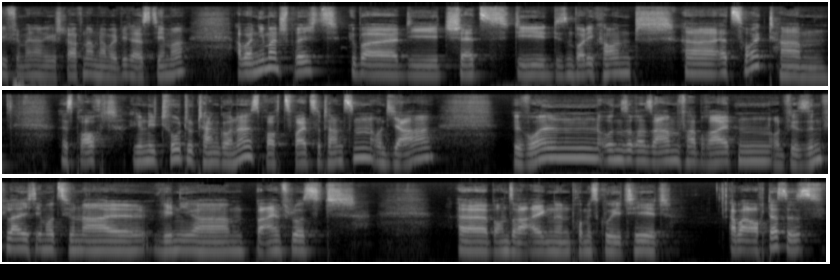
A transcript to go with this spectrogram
wie viele Männer die geschlafen haben, da haben wir wieder das Thema. Aber niemand spricht über die Chats, die diesen Bodycount äh, erzeugt haben. Es braucht you need two to tango, ne? Es braucht zwei zu tanzen. Und ja, wir wollen unsere Samen verbreiten und wir sind vielleicht emotional weniger beeinflusst äh, bei unserer eigenen Promiskuität. Aber auch das ist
